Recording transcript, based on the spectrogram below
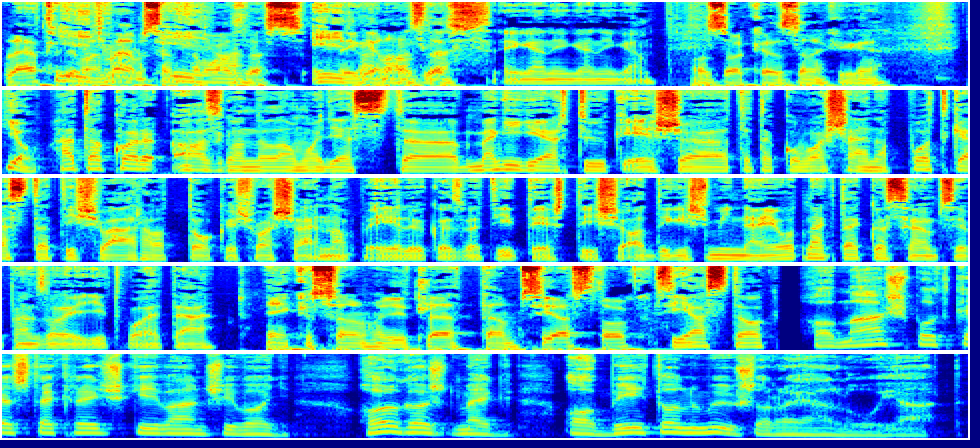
Lehet, hogy így van, nem, szerintem van, az lesz. Így igen, van, az lesz. lesz. Igen, igen, igen. Azzal kezdenek, igen. Jó, hát akkor azt gondolom, hogy ezt megígértük, és tehát akkor vasárnap podcastet is várhattok, és vasárnap élő közvetítést is, addig is minden jót nektek. Köszönöm szépen, Zoli, hogy itt voltál. Én köszönöm, hogy itt lehettem. Sziasztok! Sziasztok! Ha más podcastekre is kíváncsi vagy, hallgassd meg a Béton műsor ajánlóját.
